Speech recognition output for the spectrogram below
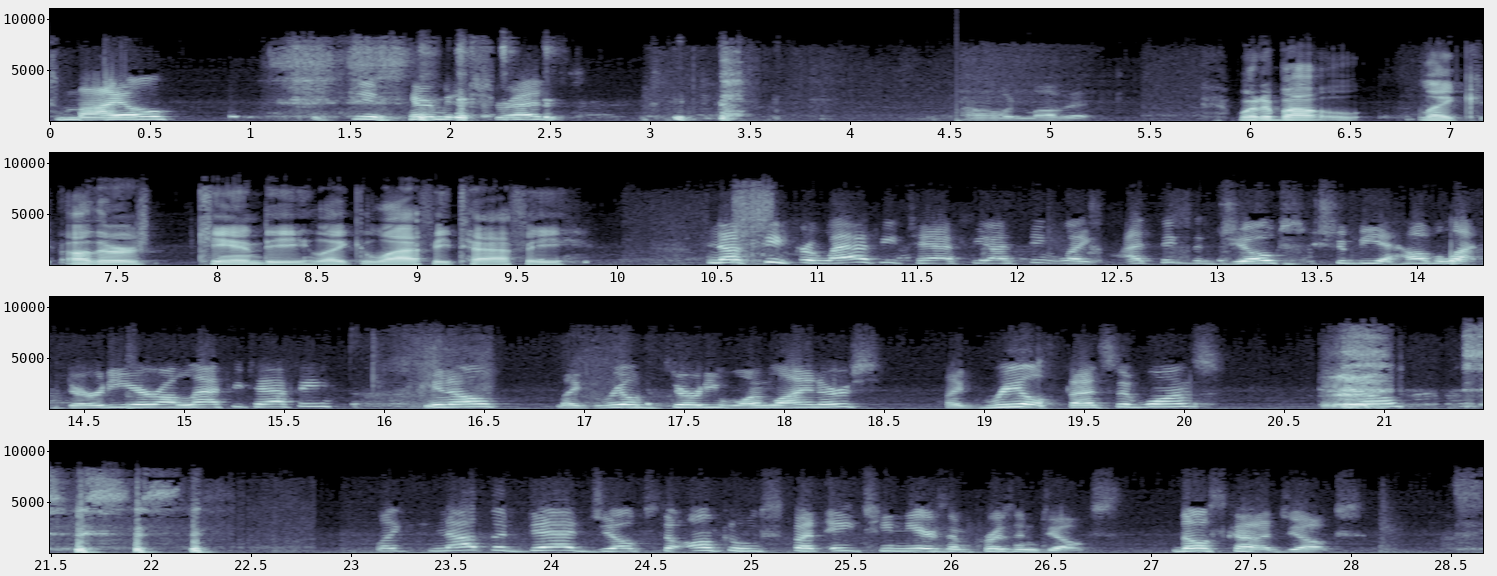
smile, and see them tear me to shreds. I would love it. What about like other candy, like Laffy Taffy? Now, see, for Laffy Taffy, I think like I think the jokes should be a hell of a lot dirtier on Laffy Taffy. You know, like real dirty one-liners, like real offensive ones. You know, like not the dad jokes, the uncle who spent 18 years in prison jokes. Those kind of jokes.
